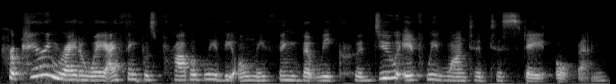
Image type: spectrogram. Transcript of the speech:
preparing right away, I think, was probably the only thing that we could do if we wanted to stay open.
